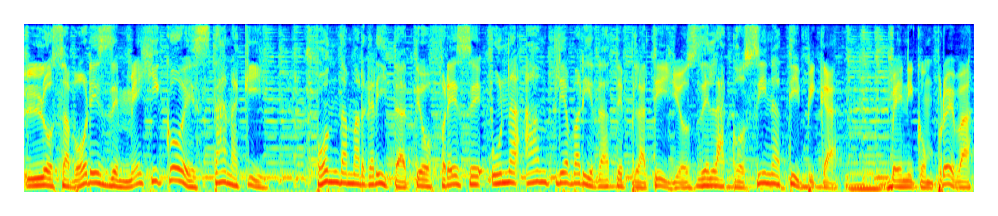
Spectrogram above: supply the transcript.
Los sabores de México están aquí. Fonda Margarita te ofrece una amplia variedad de platillos de la cocina típica. Ven y comprueba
